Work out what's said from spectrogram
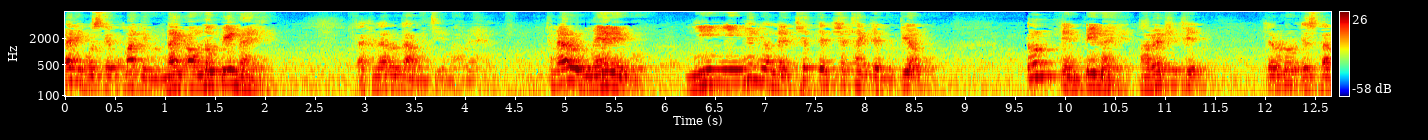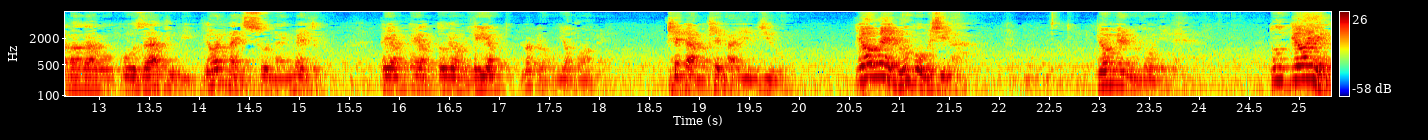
အဲ့ဒီမွတ်စလင်အမတ်တွေကိုနိုင်အောင်လုပ်ပေးနိုင်ရင်ဒါခင်ဗျားတို့တာဝန်ကြီးမှာပဲခင်ဗျားတို့မဲတွေကိုညီညီညွတ်ညွတ်နဲ့ဖြစ်တဲ့ဖြစ်ထိုက်တဲ့လူတယောက်ကို တွန်းတင်ပေးနိုင်ရင်ဘာပဲဖြစ်ဖြစ်ကျွန်တော်တို့အစ္စလာမ်ဘာသာကိုကိုစားပြုပြီးပြောနိုင်ဆိုနိုင်မဲ့လူတယောက်တစ်ယောက်သုံးယောက်လေးယောက်လွတ်တော်ရောက်သွားမယ်ဖြစ်တာမဖြစ်တာအရေးမကြီးဘူးပြောမဲ့လူကိုမရှိတာပြောမဲ့လူလိုနေတယ်သူပြောရင်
